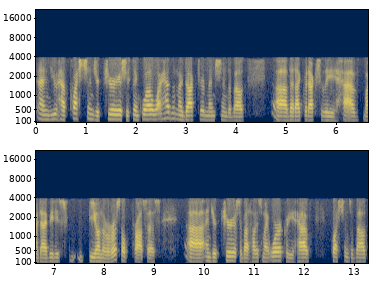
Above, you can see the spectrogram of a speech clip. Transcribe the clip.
and you have questions, you're curious, you think, well, why hasn't my doctor mentioned about uh, that I could actually have my diabetes be on the reversal process, uh, and you're curious about how this might work, or you have questions about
